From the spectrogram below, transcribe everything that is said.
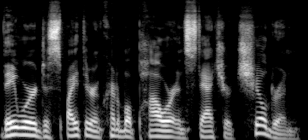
They were, despite their incredible power and stature, children.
